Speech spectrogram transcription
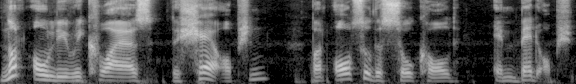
not only requires the share option, but also the so-called embed option.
